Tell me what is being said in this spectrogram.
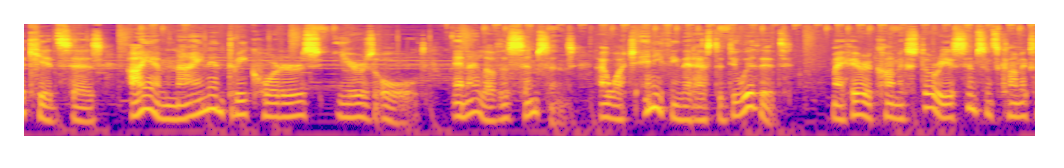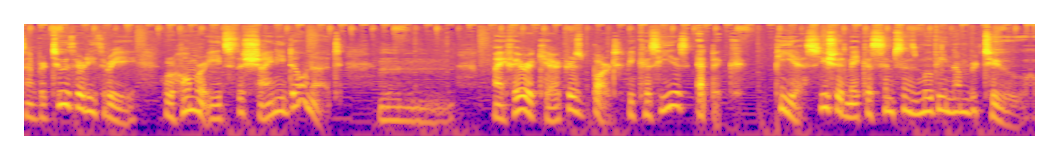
A kid says, I am nine and three quarters years old, and I love The Simpsons. I watch anything that has to do with it. My favorite comic story is Simpsons Comics number 233, where Homer eats the shiny donut. Mmm. My favorite character is Bart because he is epic. P.S. You should make a Simpsons movie number two.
